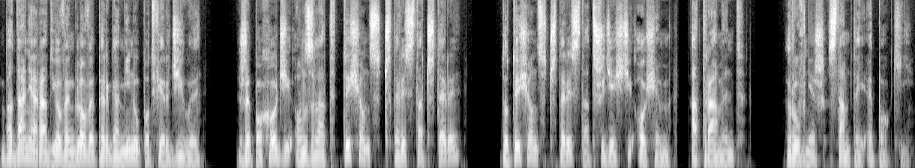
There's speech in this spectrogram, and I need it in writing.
badania radiowęglowe pergaminu potwierdziły, że pochodzi on z lat 1404 do 1438 atrament, również z tamtej epoki.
